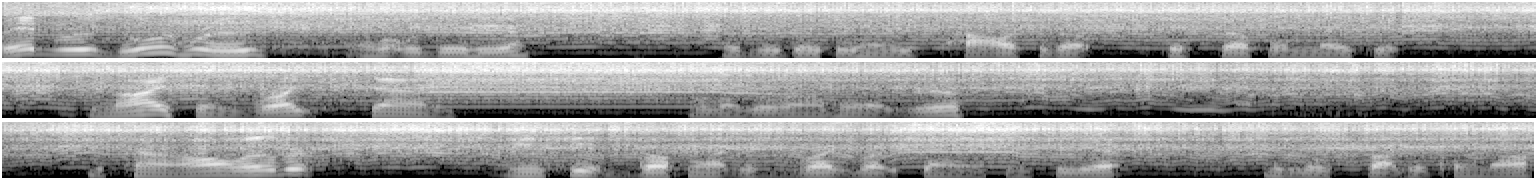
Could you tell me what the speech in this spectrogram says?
red root, jeweler's rouge, and what we do here is we go through here and we polish it up. This stuff will make it nice and bright shiny. We're going to go around here like this. Just kind of all over it. You can see it buffing out just bright, bright shiny. You can see that. Make a little spot get cleaned off.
